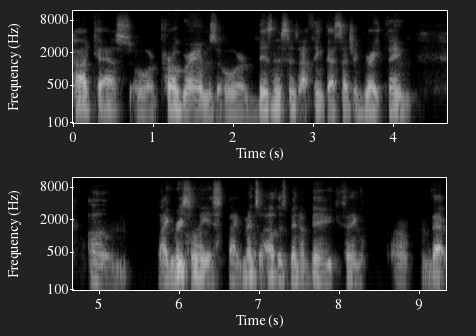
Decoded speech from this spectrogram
podcasts or programs or businesses. I think that's such a great thing. Um, like recently, it's like mental health has been a big thing um, that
